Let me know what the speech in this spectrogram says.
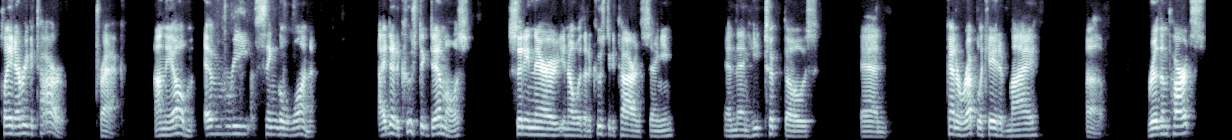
played every guitar track on the album, every single one. I did acoustic demos sitting there, you know, with an acoustic guitar and singing. And then he took those and kind of replicated my uh, rhythm parts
